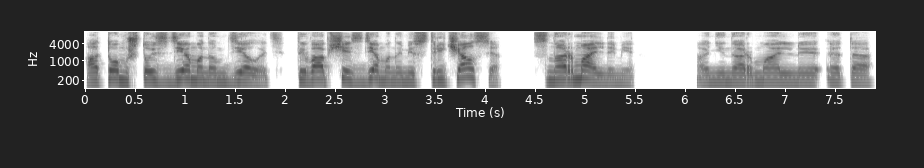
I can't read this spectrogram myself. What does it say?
О том, что с демоном делать. Ты вообще с демонами встречался? С нормальными. А ненормальные это...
